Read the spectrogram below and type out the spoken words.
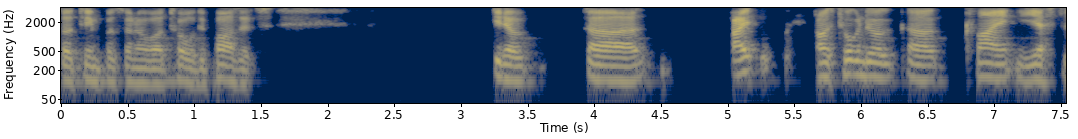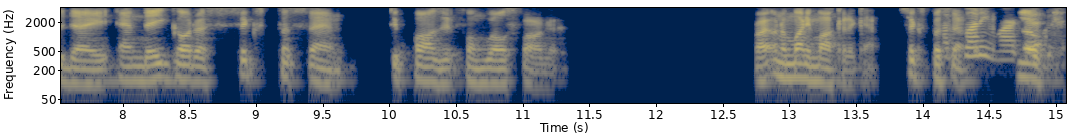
thirteen percent of our total deposits. You know, uh, I I was talking to a, a client yesterday, and they got a six percent deposit from Wells Fargo, right on a money market account, six percent. Money market. So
